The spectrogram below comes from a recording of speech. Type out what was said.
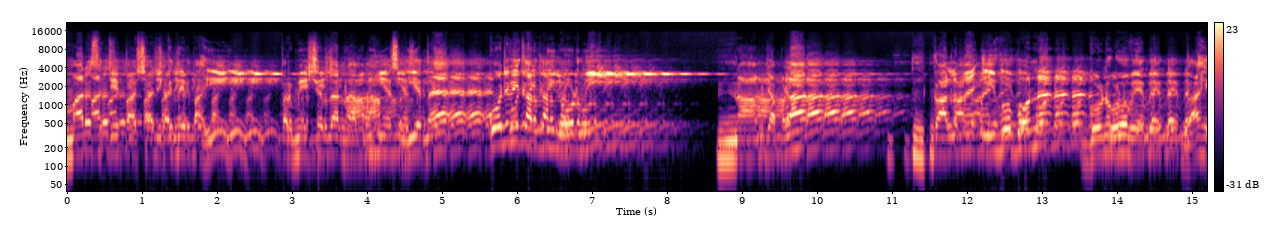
ਮਰ ਸੱਚੇ ਪਾਤਸ਼ਾਹ ਜੀ ਕਹਿੰਦੇ ਭਾਈ ਪਰਮੇਸ਼ਰ ਦਾ ਨਾਮ ਹੀ ਅਸਲੀਅਤ ਹੈ ਕੁਝ ਵੀ ਕਰਨ ਦੀ ਲੋੜ ਨਹੀਂ। ਨਾਮ ਜਪਲਾ ਕੱਲ ਮੈਂ ਇਹੋ ਪੁੰਨ ਗੁਣ ਗੋਬਿੰਦ ਗਾਹੇ।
